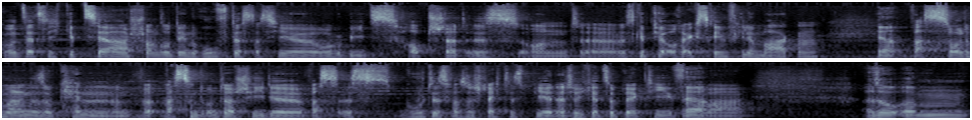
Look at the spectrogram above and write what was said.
grundsätzlich gibt's ja schon so den Ruf, dass das hier Ruhrgebiets Hauptstadt ist und äh, es gibt ja auch extrem viele Marken. Ja. Was sollte man denn so kennen und was sind Unterschiede? Was ist gutes, was ist schlechtes Bier? Natürlich jetzt subjektiv, ja. aber also ähm,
